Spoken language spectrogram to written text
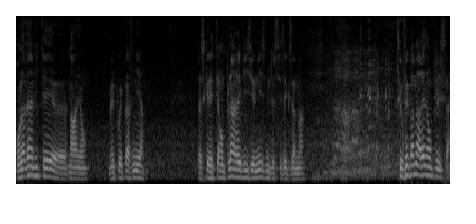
On l'avait invitée, euh, Marion, mais elle ne pouvait pas venir. Parce qu'elle était en plein révisionnisme de ses examens. Ça vous fait pas marrer non plus, ça?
